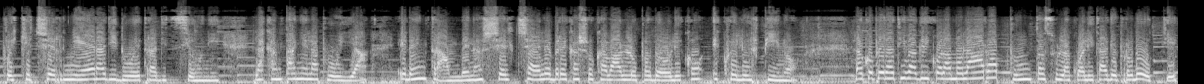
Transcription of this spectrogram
poiché cerniera di due tradizioni, la Campania e la Puglia, e da entrambe nasce il celebre caciocavallo podolico e quello irpino. La cooperativa agricola Molara punta sulla qualità dei prodotti,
